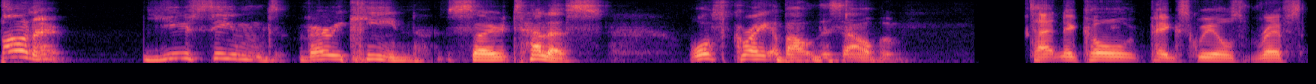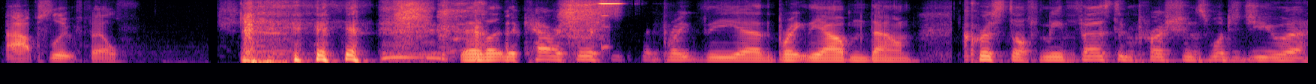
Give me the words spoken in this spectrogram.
Barno, you seemed very keen, so tell us what's great about this album. Technical, pig squeals, riffs, absolute filth. They're like the characteristics that break the uh, break the album down. Christoph, I mean, first impressions. What did you uh,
